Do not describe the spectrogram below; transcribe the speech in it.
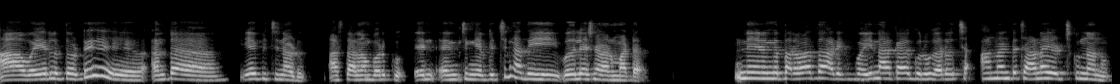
ఆ వైర్లతోటి అంతా వేపించినాడు ఆ స్థలం వరకు. ఎన్- ఎంచింగ్ వేపించి అది వదిలేసినాడు అనమాట నేను ఇంకా తర్వాత అడిగి పోయినాక గురుగారు చాలా అంటే చాలా ఏడ్చుకున్నాను.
